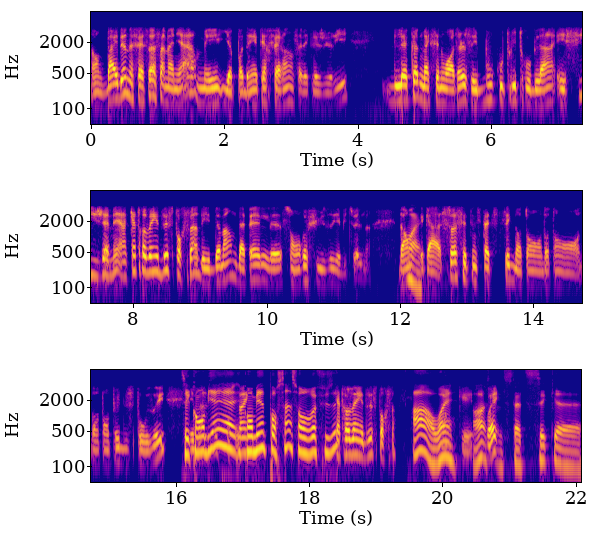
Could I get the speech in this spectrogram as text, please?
Donc, Biden a fait ça à sa manière, mais il n'y a pas d'interférence avec le jury. Le cas de Maxine Waters est beaucoup plus troublant et si jamais, en 90% des demandes d'appel euh, sont refusées habituellement. Donc, Ouais. ça, c'est une statistique dont on, dont on, dont on peut disposer. C'est combien, 10%, combien de pourcents sont refusés? 90% Ah, ouais. Donc, euh, ah, c'est ouais. une statistique. euh,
